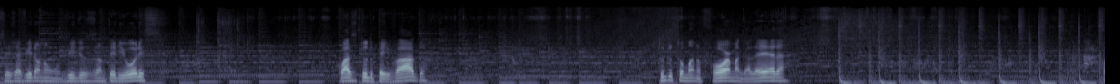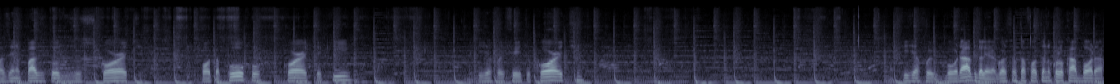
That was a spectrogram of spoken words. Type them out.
vocês já viram nos vídeos anteriores, quase tudo peivado, tudo tomando forma, galera. Fazendo quase todos os cortes. Falta pouco, corte aqui. Aqui já foi feito o corte. Aqui já foi borado, galera. Agora só tá faltando colocar a bora.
